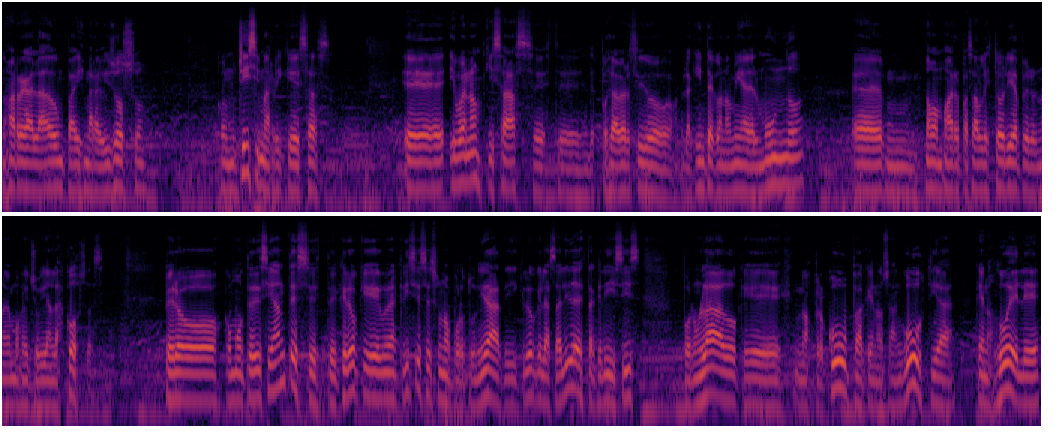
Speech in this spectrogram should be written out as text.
nos ha regalado un país maravilloso, con muchísimas riquezas. Eh, y bueno, quizás este, después de haber sido la quinta economía del mundo, eh, no vamos a repasar la historia, pero no hemos hecho bien las cosas. Pero como te decía antes, este, creo que una crisis es una oportunidad y creo que la salida de esta crisis, por un lado, que nos preocupa, que nos angustia, que nos duele,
